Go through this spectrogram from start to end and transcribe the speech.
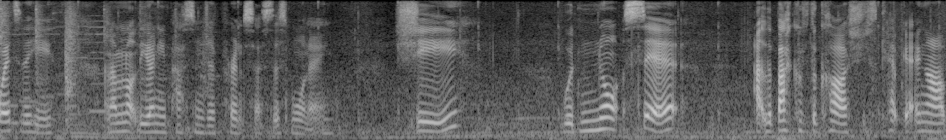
Way to the Heath, and I'm not the only passenger princess this morning. She would not sit at the back of the car. She just kept getting up,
